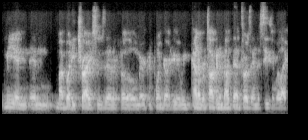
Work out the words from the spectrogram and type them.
Me and, and my buddy Trice, who's the other fellow American point guard here, we kind of were talking about that towards the end of the season. We're like,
